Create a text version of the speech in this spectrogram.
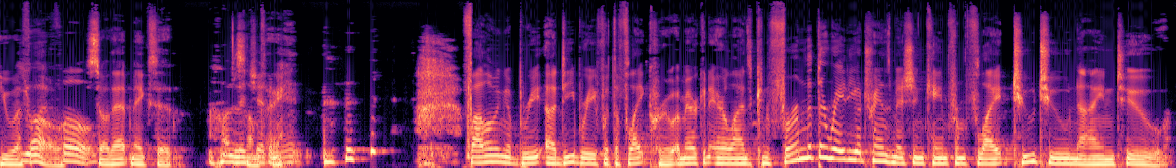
UFO. UFO. So that makes it oh, legitimate. Following a, brie- a debrief with the flight crew, American Airlines confirmed that the radio transmission came from Flight 2292.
